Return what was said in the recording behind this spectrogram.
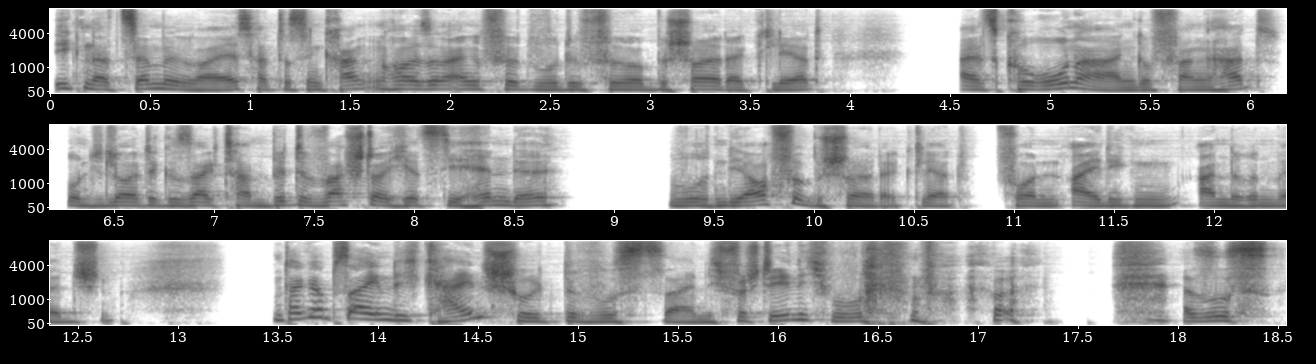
Ignaz Semmelweis hat das in Krankenhäusern eingeführt, wurde für bescheuert erklärt als Corona angefangen hat und die Leute gesagt haben, bitte wascht euch jetzt die Hände, wurden die auch für bescheuert erklärt von einigen anderen Menschen. Und da gab es eigentlich kein Schuldbewusstsein. Ich verstehe nicht, wo. also es,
